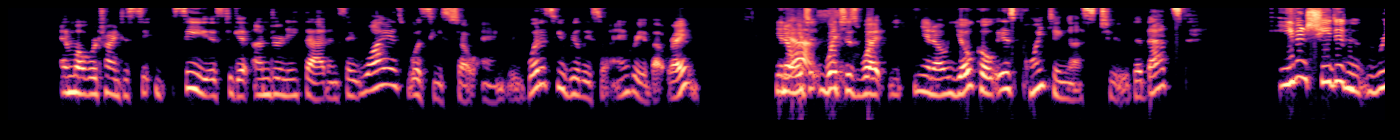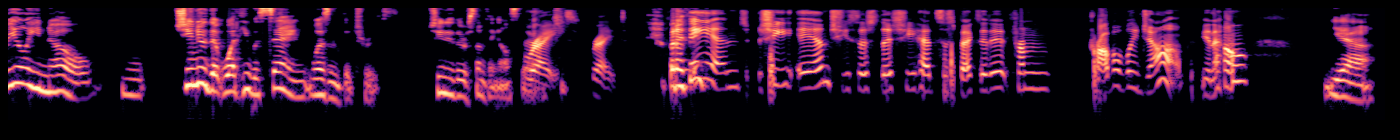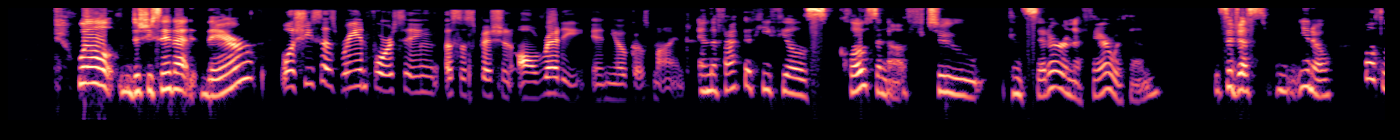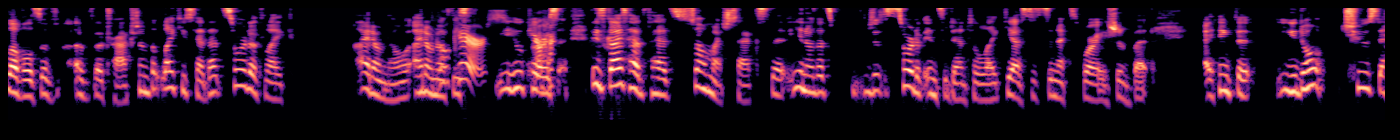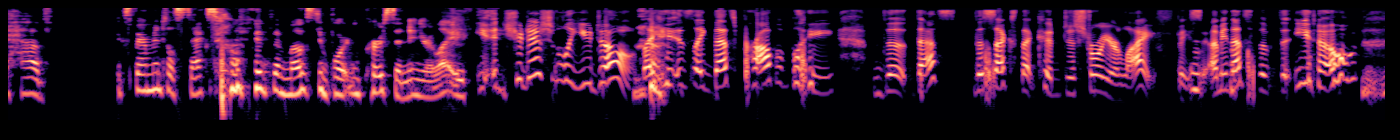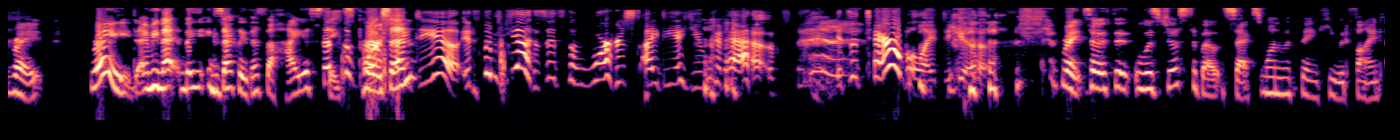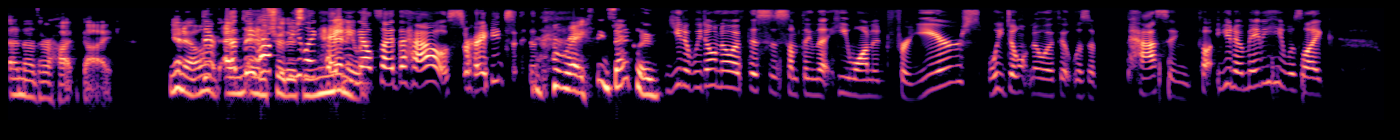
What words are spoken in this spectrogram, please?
And what we're trying to see, see is to get underneath that and say, why is, was he so angry? What is he really so angry about, right? You know, Yes. which, which is what, you know, Yoko is pointing us to, that that's, even she didn't really know. She knew that what he was saying wasn't the truth. She knew there was something else there. Right, right. But I think and she and she says that she had suspected it from probably jump you know yeah. Well, does she say that there? well she says reinforcing a suspicion already in yoko's mind And the fact that he feels close enough to consider an affair with him suggests, you know, both levels of, of attraction. But like you said, that's sort of like, I don't know. I don't know Who if these, cares? Who cares? these guys have had so much sex that, you know, that's just sort of incidental. Like, yes, it's an exploration, but I think that you don't choose to have experimental sex with the most important person in your life. Traditionally you don't like it's like that's probably the that's the sex that could destroy your life basically i mean that's the, the you know Right. Right. I mean that the- exactly. That's the highest that's stakes the worst person. idea it's the yes it's the worst idea you could have it's a terrible idea Right. So if it was just about sex, one would think he would find another hot guy. You know, and, they and have I'm sure to be there's like hanging outside the house right right. Exactly. you know, we don't know if this is something that he wanted for years. We don't know if it was a passing thought. You know, maybe he was like,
